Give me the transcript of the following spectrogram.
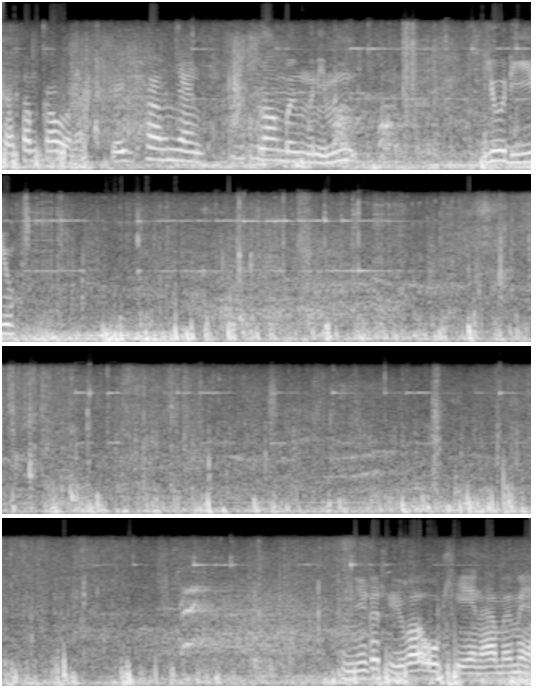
การซ้ำเก่าอะนะเดี๋ยวข้ามันยังลองเบิ่งมันนี่มันอยู่ดีอยู่อันนี้ก็ถือว่าโอเคนะครับแม่แม่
